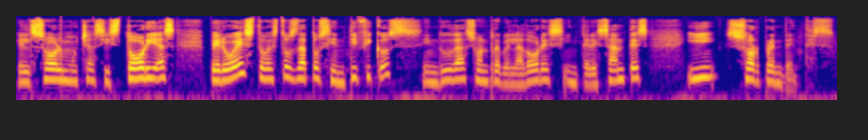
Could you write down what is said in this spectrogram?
el Sol, muchas historias, pero esto, estos datos científicos, sin duda, son reveladores, interesantes y sorprendentes.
